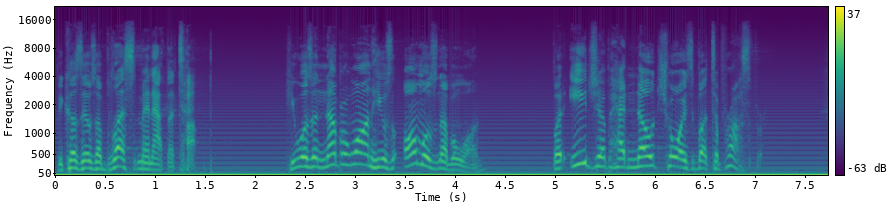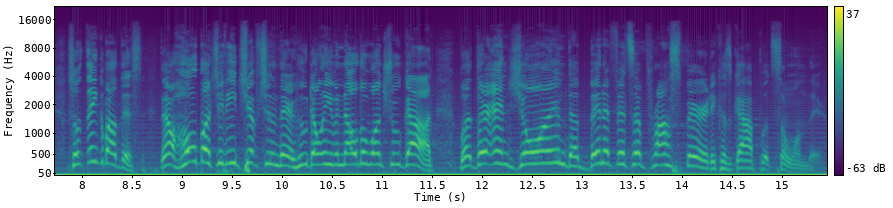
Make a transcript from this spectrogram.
because there was a blessed man at the top. He wasn't number one, he was almost number one, but Egypt had no choice but to prosper. So think about this. There are a whole bunch of Egyptians there who don't even know the one true God, but they're enjoying the benefits of prosperity because God put someone there.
